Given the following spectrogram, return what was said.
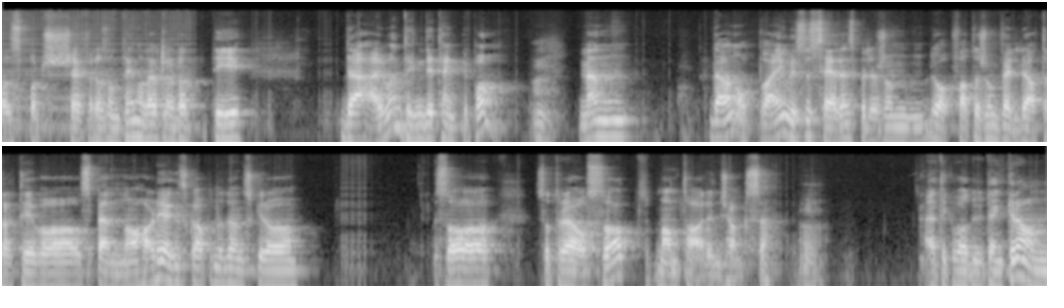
og sportssjefer og sånne ting, og det er klart at de Det er jo en ting de tenker på, men det er en oppveiing hvis du ser en spiller som du oppfatter som veldig attraktiv og spennende og har de egenskapene du ønsker, og så, så tror jeg også at man tar en sjanse. Jeg vet ikke hva du tenker om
